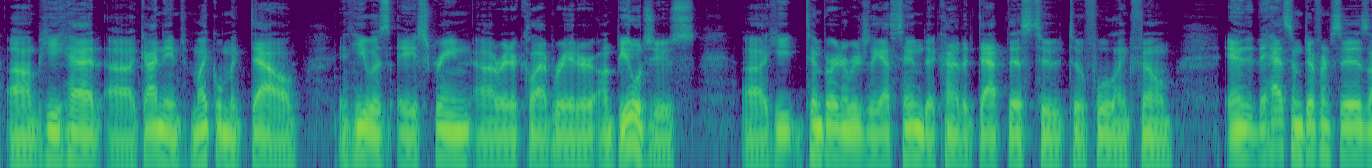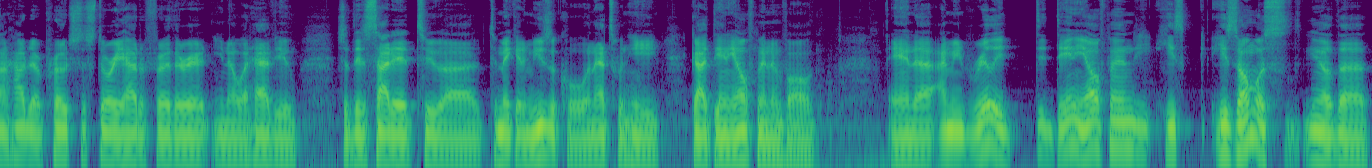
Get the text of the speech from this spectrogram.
Um, he had a guy named Michael McDowell, and he was a screenwriter collaborator on Beetlejuice. Uh, he Tim Burton originally asked him to kind of adapt this to to a full length film, and they had some differences on how to approach the story, how to further it, you know, what have you. So they decided to uh, to make it a musical, and that's when he got Danny Elfman involved. And uh, I mean, really, Danny Elfman, he's he's almost you know the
